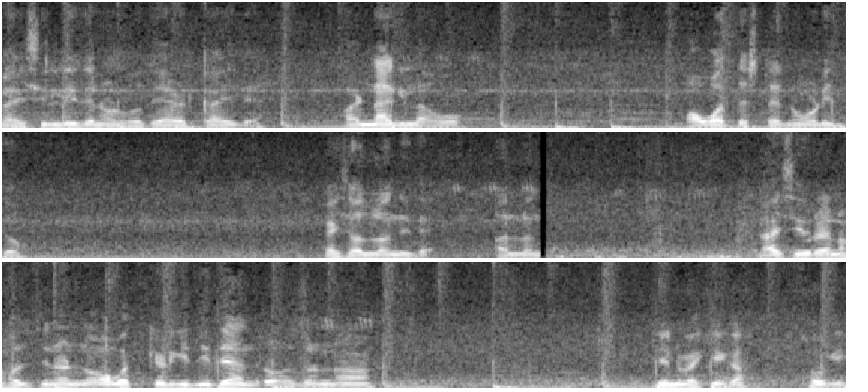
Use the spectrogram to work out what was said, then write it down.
ಗಾಯ್ಸ್ ಇಲ್ಲಿದೆ ನೋಡ್ಬೋದು, ಎರಡು ಕಾಯಿ ಇದೆ. ಹಣ್ಣಾಗಿಲ್ಲ ಅವು. ಅವತ್ತಷ್ಟೇ ನೋಡಿದ್ದು. ಗಾಯ್ಸ್ ಅಲ್ಲೊಂದಿದೆ, ಅಲ್ಲೊಂದು. ಗಾಯ್ಸ್ ಇವ್ರೇನೋ ಹಲಸಿನ ಹಣ್ಣು ಅವತ್ತು ಕೆಡಗಿದ್ದಿದೆ ಅಂದರು. ಅದನ್ನು ತಿನ್ಬೇಕೀಗ, ಹೋಗಿ.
